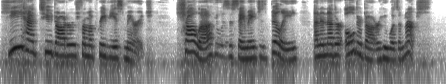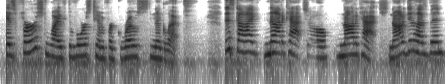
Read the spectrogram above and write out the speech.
He had two daughters from a previous marriage Chala, who was the same age as Billy, and another older daughter who was a nurse. His first wife divorced him for gross neglect. This guy, not a catch, y'all. Not a catch. Not a good husband,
